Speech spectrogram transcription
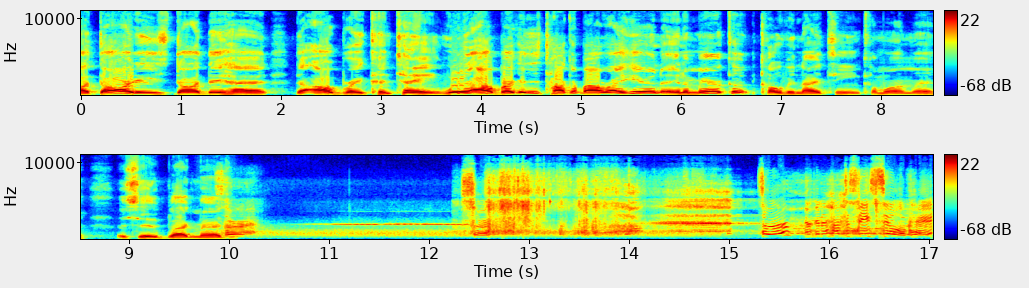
Authorities thought they had the outbreak contained. What an outbreak is this talking about right here in, in America? COVID 19. Come on, man. This shit is black magic. Sir? Sir? Sir? You're gonna have to stay still, okay?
